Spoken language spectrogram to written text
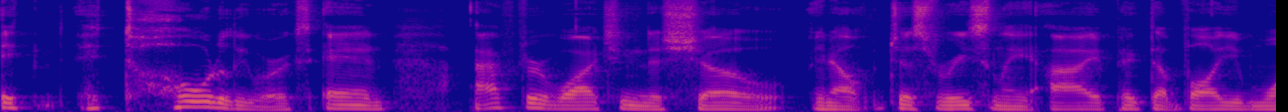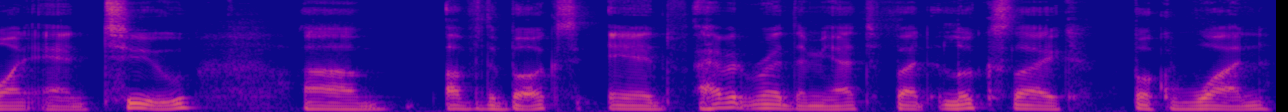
It it totally works. And after watching the show, you know, just recently, I picked up volume one and two um, of the books, and I haven't read them yet, but it looks like book one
